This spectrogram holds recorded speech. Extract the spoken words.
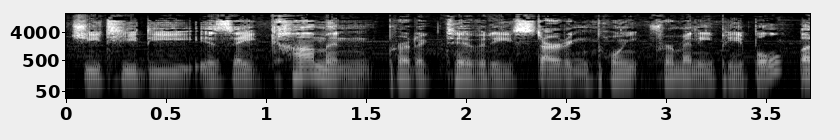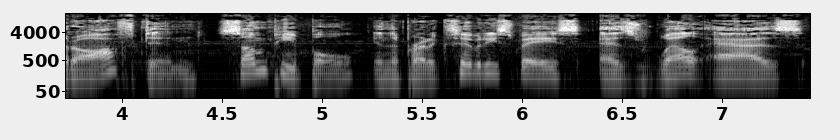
GTD is a common productivity starting point for many people, but often some people in the productivity space, as well as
